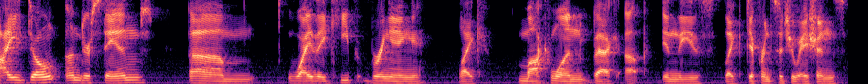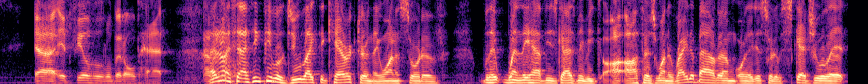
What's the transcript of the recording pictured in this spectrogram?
I don't understand um, why they keep bringing like Mach One back up in these like different situations. Uh, it feels a little bit old hat. I don't know. I, th- I think people do like the character, and they want to sort of when they have these guys, maybe authors want to write about them, or they just sort of schedule it,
